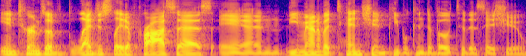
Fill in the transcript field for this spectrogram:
in terms of legislative process and the amount of attention people can devote to this issue.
